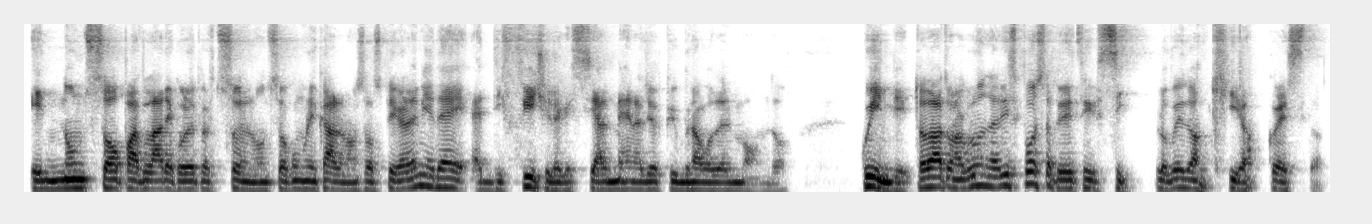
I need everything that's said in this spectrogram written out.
e non so parlare con le persone, non so comunicare, non so spiegare le mie idee, è difficile che sia il manager più bravo del mondo. Quindi ti ho dato una crudele risposta per dirti sì, lo vedo anch'io questo.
